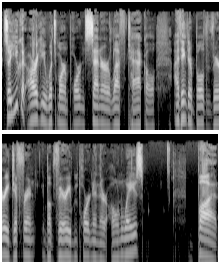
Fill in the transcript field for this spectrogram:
So you could argue what's more important, center or left tackle. I think they're both very different, but very important in their own ways. But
